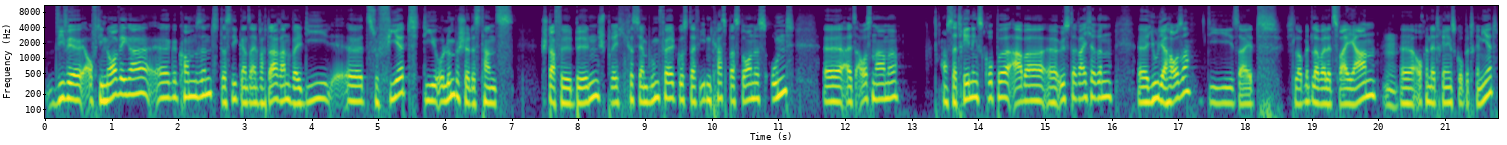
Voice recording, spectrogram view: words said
wie wir auf die Norweger äh, gekommen sind, das liegt ganz einfach daran, weil die äh, zu viert die olympische Distanzstaffel bilden, sprich Christian Blumfeld, Gustav Iden, Kaspar Stornes und äh, als Ausnahme aus der Trainingsgruppe, aber äh, Österreicherin äh, Julia Hauser, die seit, ich glaube, mittlerweile zwei Jahren mhm. äh, auch in der Trainingsgruppe trainiert.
